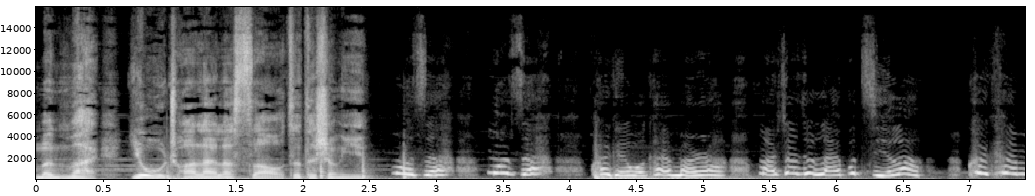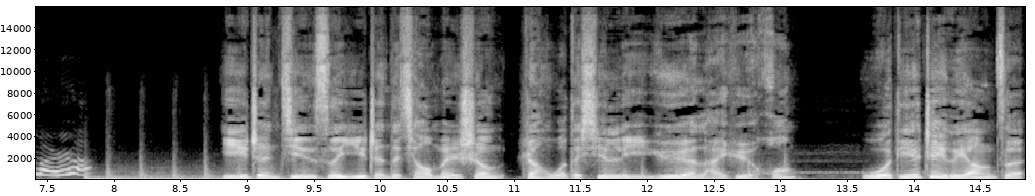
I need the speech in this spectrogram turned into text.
门外又传来了嫂子的声音。快给我开门啊！马上就来不及了，快开门啊！一阵紧似一阵的敲门声，让我的心里越来越慌。我爹这个样子，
